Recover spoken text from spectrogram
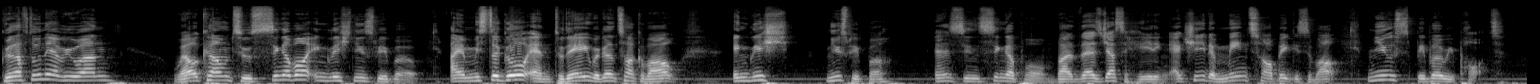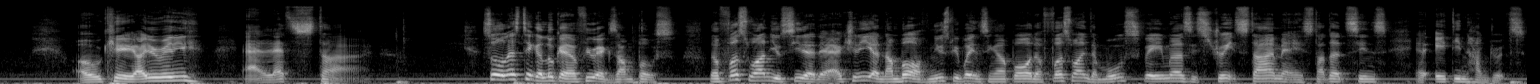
Good afternoon, everyone. Welcome to Singapore English Newspaper. I am Mr. Goh, and today we're going to talk about English newspaper as in Singapore, but that's just a heading. Actually, the main topic is about newspaper report. Okay, are you ready? And let's start. So let's take a look at a few examples. The first one, you see that there are actually a number of newspapers in Singapore. The first one, the most famous, is Straits Time and it started since 1800s.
